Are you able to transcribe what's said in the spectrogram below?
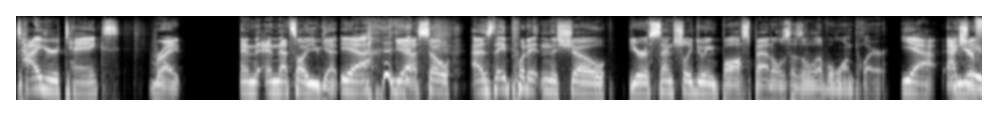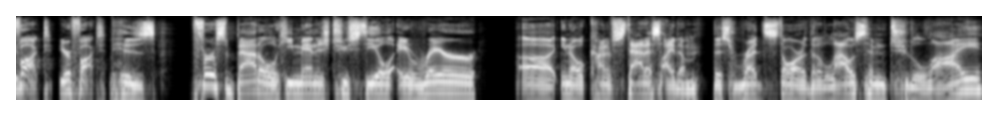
tiger tanks. Right. And and that's all you get. Yeah. yeah, so as they put it in the show, you're essentially doing boss battles as a level 1 player. yeah. and Actually you're fucked. You're fucked. His first battle, he managed to steal a rare, uh, you know, kind of status item, this red star that allows him to lie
